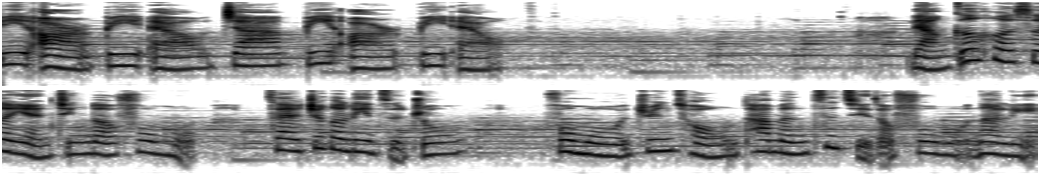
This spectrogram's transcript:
BRBL 加 BRBL。两个褐色眼睛的父母，在这个例子中，父母均从他们自己的父母那里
